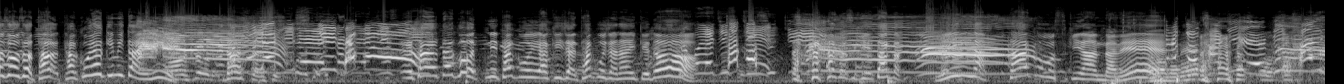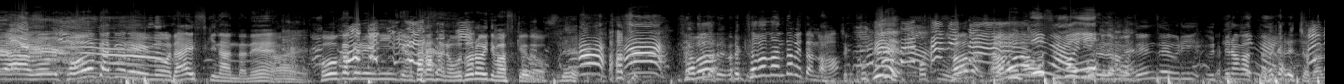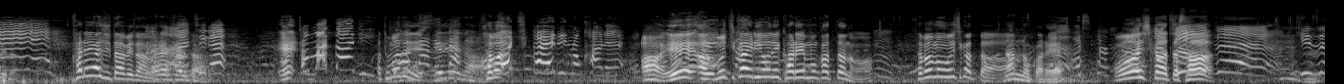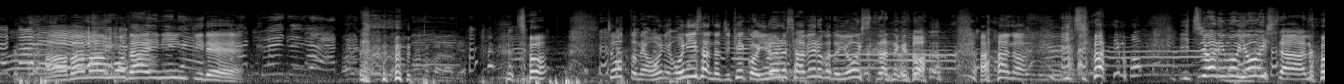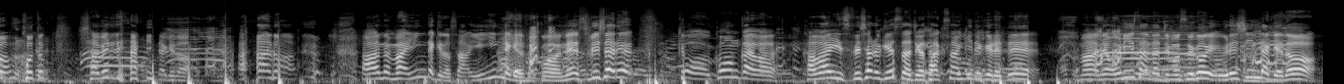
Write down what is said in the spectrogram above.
そうそうたたこ焼きみたいに。出した。らしいえたタコねたこ焼きじゃタコじゃないけどタコ好きタコみんなタコも好きなんだね。いやもう甲殻類も大好きなんだね、はい。甲殻類人気の高さに驚いてますけど。ね。サバサバマン食べたの？えサバサバマンすごい人気でも全然売り売ってなかった。流れちゃダメだ。カレー味食べたの？カレー食べたえ？トマト味あトマト味。食べたのサバ？お持ち帰りのカレー。あえー、あお持ち帰り用でカレーも買ったの、サバマン美味しかった？何のカレー？美味しかった。美味しかったさチーズカレー。サバマンも大人気で。そう。ちょっとねおにお兄さんたち結構いろいろ喋ること用意してたんだけどあの1割も1割も用意したあのこと喋れてないんだけどあのあのまあいいんだけどさいいんだけどさこうねスペシャル。今日今回は可愛いスペシャルゲストたちがたくさん来てくれてまあねお兄さんたちもすごい嬉しいんだけど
